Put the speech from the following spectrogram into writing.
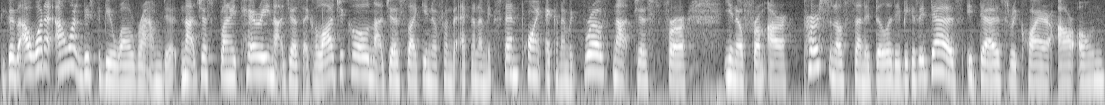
because I want I want this to be well rounded, not just planetary, not just ecological, not just like you know from the economic standpoint, economic growth, not just for you know from our personal sustainability, because it does it does require our own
